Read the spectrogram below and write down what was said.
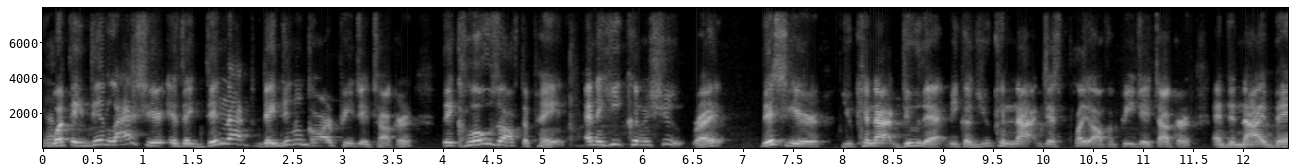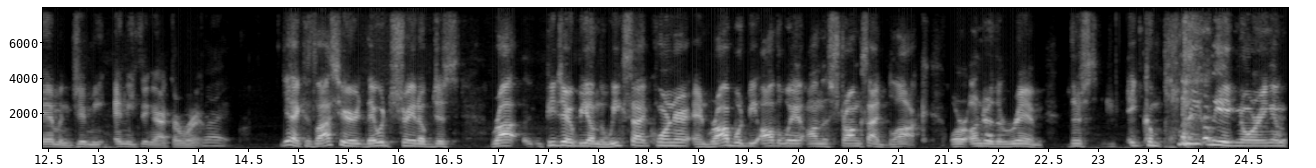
What they did last year is they did not they didn't guard PJ Tucker. They closed off the paint and the Heat couldn't shoot, right? This year you cannot do that because you cannot just play off of PJ Tucker and deny Bam and Jimmy anything at the rim. Right. Yeah, because last year they would straight up just Rob PJ would be on the weak side corner and Rob would be all the way on the strong side block or under the rim. There's it completely ignoring him,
